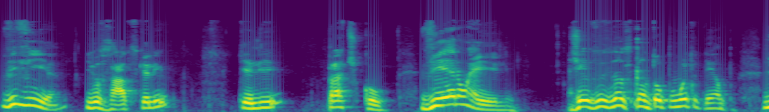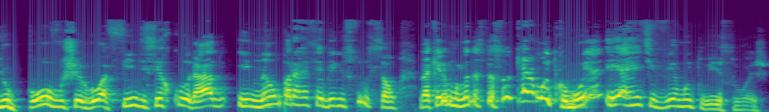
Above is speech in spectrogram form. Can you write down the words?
vivia e os atos que ele que ele praticou. Vieram a ele. Jesus não se cantou por muito tempo. E o povo chegou a fim de ser curado e não para receber instrução. Naquele momento, as pessoas, que era muito comum, e a gente vê muito isso hoje.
